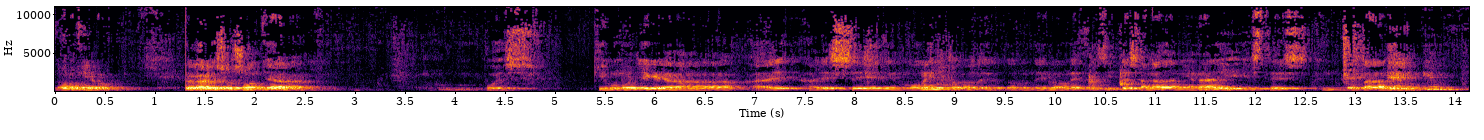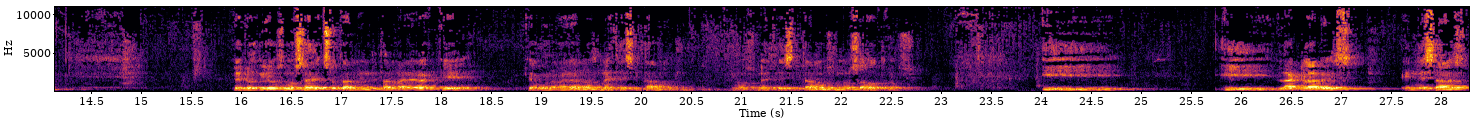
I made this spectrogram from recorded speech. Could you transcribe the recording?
¿no? No lo niego. Pero claro, esos son ya, pues, que uno llegue a, a, ese momento, ¿no? De, donde no necesites a nada ni a nadie y estés en total. Pero Dios nos ha hecho también de tal manera que, que de alguna manera nos necesitamos, nos necesitamos unos a otros. Y, y la clave es en, esas,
